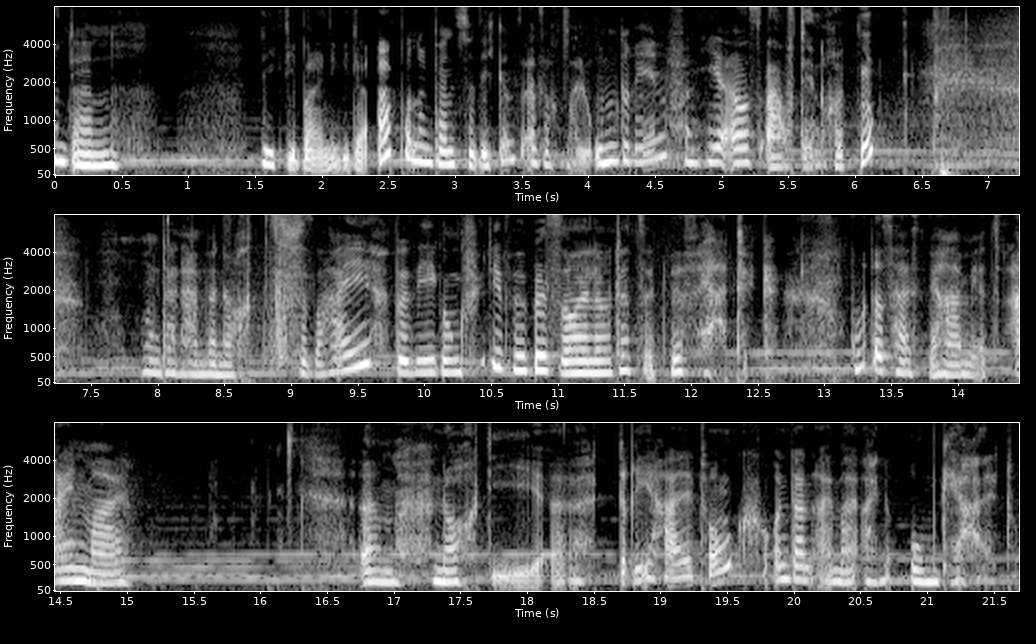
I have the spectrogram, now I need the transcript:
Und dann Leg die Beine wieder ab und dann kannst du dich ganz einfach mal umdrehen von hier aus auf den Rücken. Und dann haben wir noch zwei Bewegungen für die Wirbelsäule und dann sind wir fertig. Und das heißt, wir haben jetzt einmal ähm, noch die äh, Drehhaltung und dann einmal eine Umkehrhaltung.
